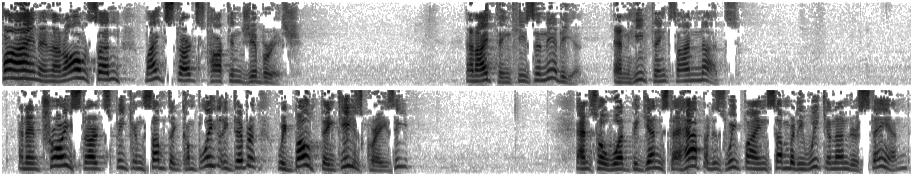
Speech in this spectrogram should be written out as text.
fine, and then all of a sudden, Mike starts talking gibberish. And I think he's an idiot, and he thinks I'm nuts. And then Troy starts speaking something completely different. We both think he's crazy. And so what begins to happen is we find somebody we can understand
